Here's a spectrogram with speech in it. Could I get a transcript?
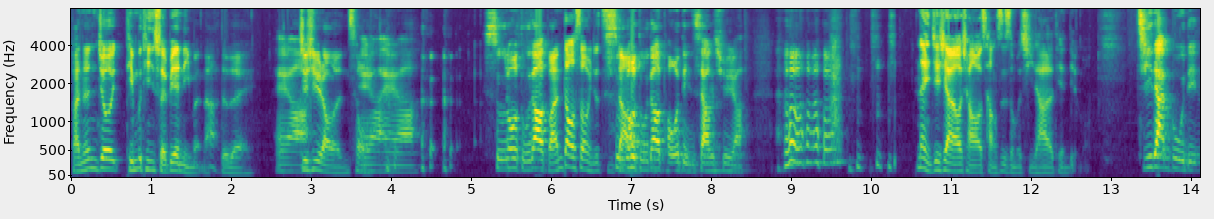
反正就听不听随便你们啦，对不对？哎呀，继续老人臭。哎呀哎呀，书都读到，反正到时候你就知道，书都读到头顶上去啊。那你接下来要想要尝试什么其他的甜点吗？鸡蛋布丁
